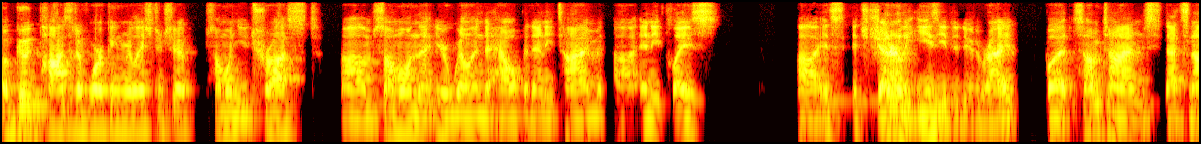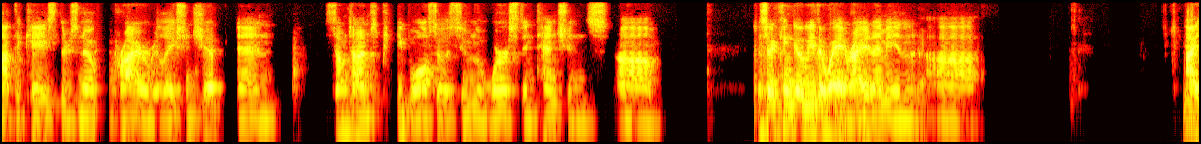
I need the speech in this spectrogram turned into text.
a good positive working relationship, someone you trust, um, someone that you're willing to help at any time, uh, any place. Uh, it's it's generally easy to do, right? But sometimes that's not the case. There's no prior relationship, and sometimes people also assume the worst intentions. Um, so it can go either way, right? I mean, uh, I,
